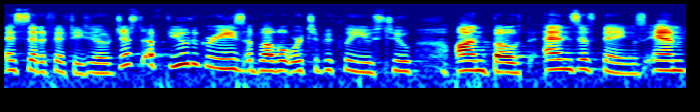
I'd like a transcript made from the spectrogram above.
instead of 50. So just a few degrees above what we're typically used to on both ends of things. And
